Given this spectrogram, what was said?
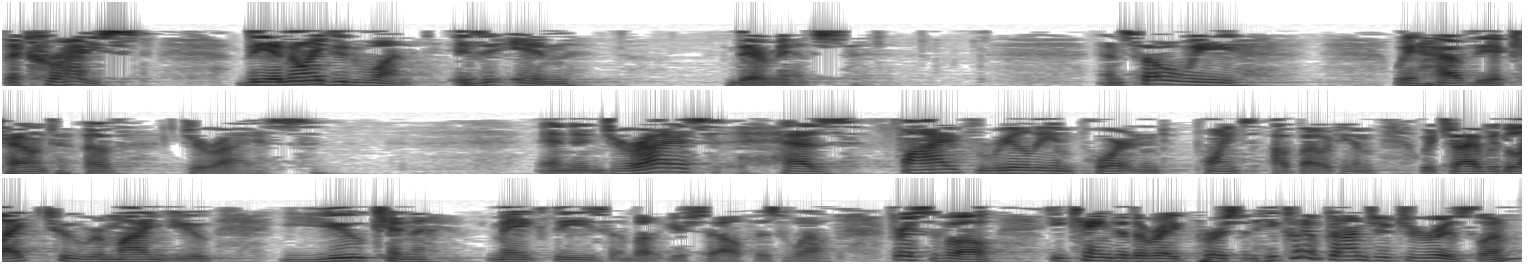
the Christ, the anointed one, is in their midst. And so we, we have the account of Jairus. And then Jairus has five really important points about him, which I would like to remind you, you can make these about yourself as well. First of all, he came to the right person. He could have gone to Jerusalem,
